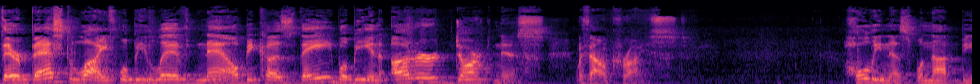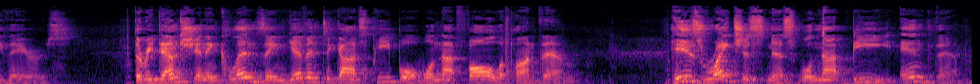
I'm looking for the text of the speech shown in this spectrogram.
Their best life will be lived now because they will be in utter darkness without Christ. Holiness will not be theirs. The redemption and cleansing given to God's people will not fall upon them. His righteousness will not be in them.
